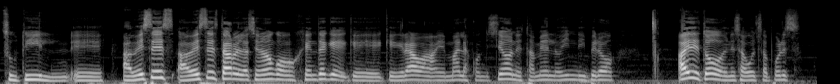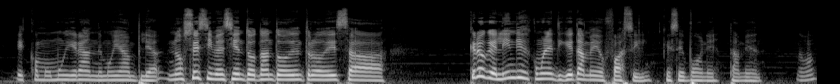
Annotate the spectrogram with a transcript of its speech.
sutil. eh, a veces a veces está relacionado con gente que, que, que graba en malas condiciones también lo indie, pero hay de todo en esa bolsa, por eso es como muy grande, muy amplia. No sé si me siento tanto dentro de esa Creo que el indie es como una etiqueta medio fácil que se pone también, ¿no?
